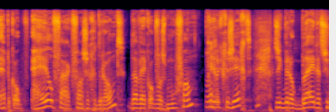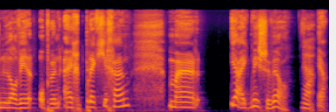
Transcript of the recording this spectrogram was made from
heb ik ook heel vaak van ze gedroomd. Daar werd ik ook wel eens moe van, eerlijk gezegd. Dus ik ben ook blij dat ze nu alweer op hun eigen plekje gaan. Maar ja, ik mis ze wel. Ja. Ja.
